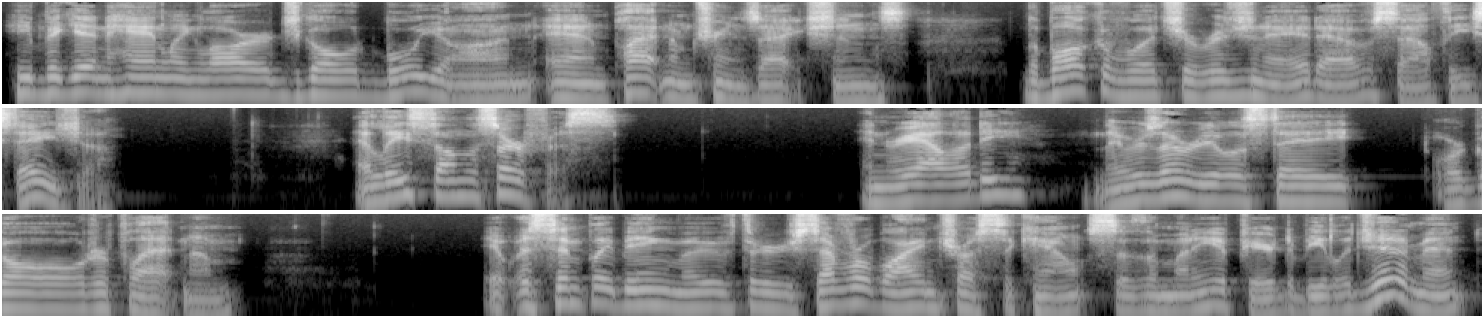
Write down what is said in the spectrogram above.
he began handling large gold bullion and platinum transactions, the bulk of which originated out of Southeast Asia, at least on the surface. In reality, there was no real estate or gold or platinum. It was simply being moved through several blind trust accounts, so the money appeared to be legitimate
